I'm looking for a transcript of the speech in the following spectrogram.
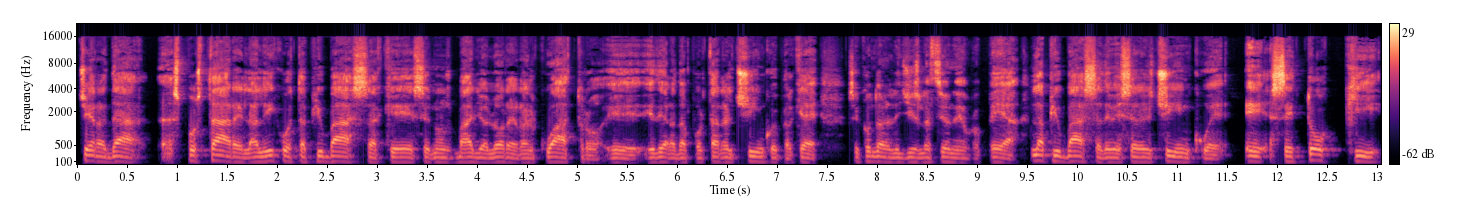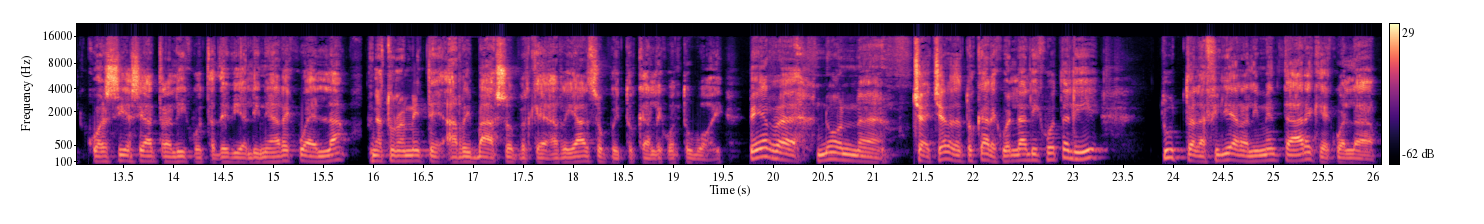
c'era da eh, spostare l'aliquota più bassa che se non sbaglio allora era il 4 e, ed era da portare al 5 perché secondo la legislazione europea la più bassa deve essere il 5 e se tocchi qualsiasi altra aliquota devi allineare quella. Naturalmente al ribasso perché al rialzo puoi toccarle quanto vuoi. Per non cioè c'era da toccare quell'aliquota lì tutta la filiera alimentare che è quella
